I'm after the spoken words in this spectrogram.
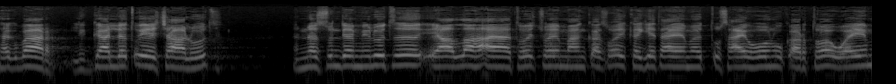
ተግባር ሊጋለጡ የቻሉት እነሱ እንደሚሉት የአላህ አያቶች ወይም አንቀጾች ከጌታ የመጡ ሳይሆኑ ቀርቶ ወይም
